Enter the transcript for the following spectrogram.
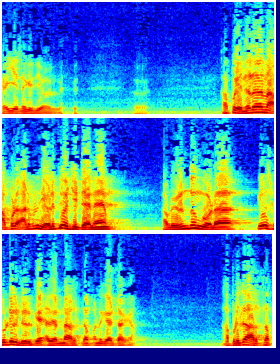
கை என்ன கதியா வருது? அப்ப என்னடா நான் அப்படி அடுப்பு எடுத்து வச்சுட்டேனே அப்படி இருந்தும் கூட இது சுட்டுக்கிட்டு இருக்கேன் அது என்ன அர்த்தம்னு கேட்டாங்க. அப்படிதான் அர்த்தம்.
